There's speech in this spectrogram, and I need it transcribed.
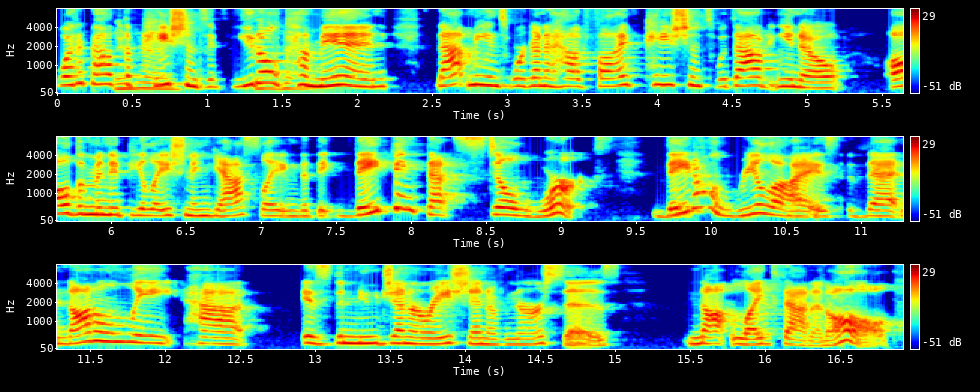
What about mm-hmm. the patients? If you don't mm-hmm. come in, that means we're going to have five patients without, you know, all the manipulation and gaslighting that they, they think that still works. They don't realize that not only ha- is the new generation of nurses not like that at all,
